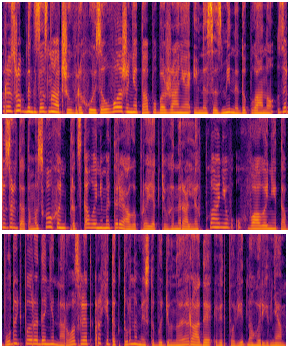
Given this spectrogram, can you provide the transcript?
Розробник зазначив, врахує зауваження та побажання і внесе зміни до плану. За результатами слухань представлені матеріали проєктів генеральних планів ухвалені та будуть передані на розгляд архітектурно-містобудівної ради відповідного рівня.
